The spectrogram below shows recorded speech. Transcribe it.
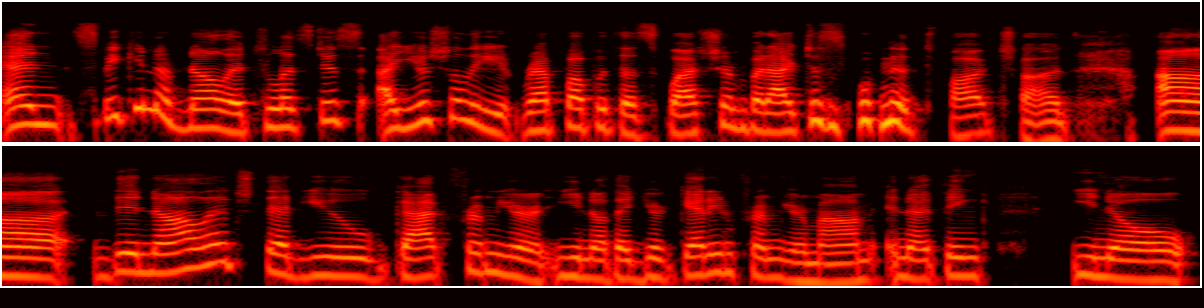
And speaking of knowledge, let's just I usually wrap up with this question, but I just want to touch on uh the knowledge that you got from your, you know, that you're getting from your mom. And I think, you know,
